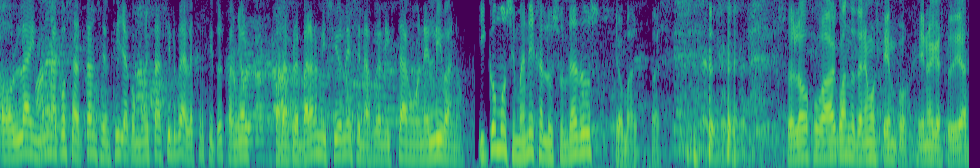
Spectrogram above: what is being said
online. Una cosa tan sencilla como esta sirve al ejército español para preparar misiones en Afganistán o en el Líbano. ¿Y cómo se manejan los soldados? Yo mal, mal. Suelo jugar cuando tenemos tiempo y no hay que estudiar.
